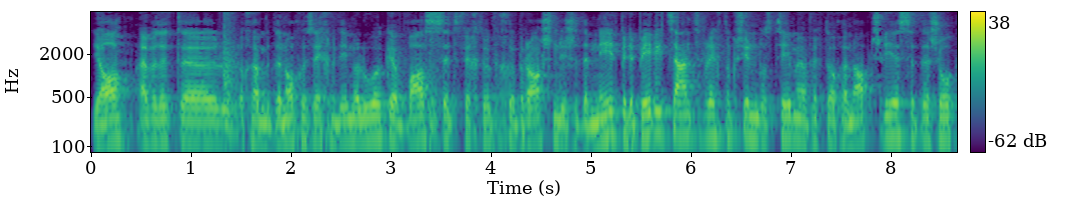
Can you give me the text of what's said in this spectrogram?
Ja, eben dort äh, können wir dann nachher sicher mit immer schauen, was jetzt vielleicht wirklich überraschend ist oder nicht. Bei den B-Lizenzen vielleicht noch geschrieben, um das Thema vielleicht auch abschließen schon.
